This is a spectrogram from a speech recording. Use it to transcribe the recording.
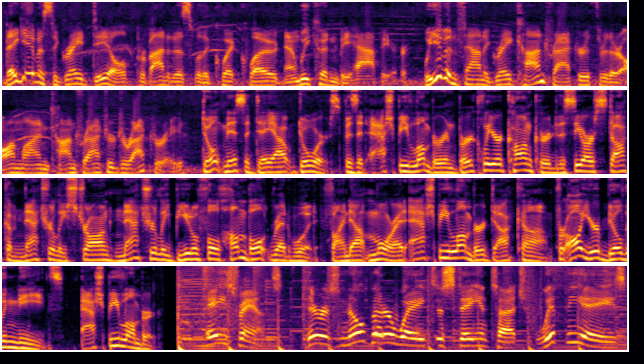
They gave us a great deal, provided us with a quick quote, and we couldn't be happier. We even found a great contractor through their online contractor directory. Don't miss a day outdoors. Visit Ashby Lumber in Berkeley or Concord to see our stock of naturally strong, naturally beautiful Humboldt Redwood. Find out more at ashbylumber.com for all your building needs. Ashby Lumber. A's fans, there is no better way to stay in touch with the A's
